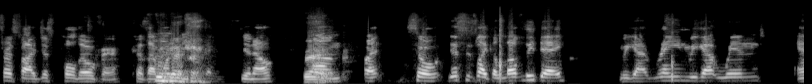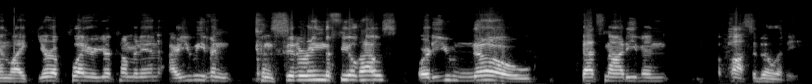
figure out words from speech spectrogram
first of all, I just pulled over because I want to be safe, you know. Right. Um, but so this is like a lovely day. We got rain, we got wind, and like you're a player, you're coming in. Are you even considering the field house, or do you know that's not even a possibility?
